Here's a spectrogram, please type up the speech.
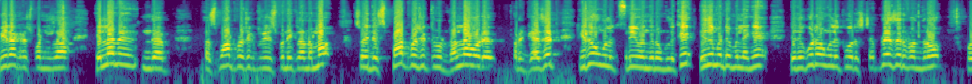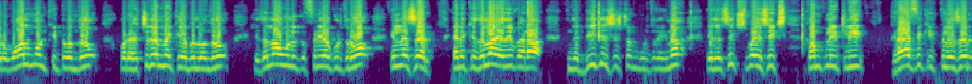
மீரா கிரஷ் பண்ணிக்கலாம். எல்லாமே இந்த ஸ்மார்ட் ப்ரொஜெக்டர் யூஸ் பண்ணிக்கலாம் நம்ம. ஸோ இந்த ஸ்மார்ட் ப்ரொஜெக்டர் ஒரு நல்ல ஒரு ஒரு கெசட் இது உங்களுக்கு ஃப்ரீ வந்துடும் உங்களுக்கு. இது மட்டும் இல்லைங்க இது கூட உங்களுக்கு ஒரு ஸ்டெப்லைசர் வந்துடும் ஒரு வால்மோன் கிட் வந்துடும் ஒரு ஹெச்டிஎம்ஐ கேபிள் வந்துடும் இதெல்லாம் உங்களுக்கு ஃப்ரீயாக கொடுத்துருவோம். இல்லை சார் எனக்கு இதெல்லாம் எதுவும் வேணாம். இந்த டிஜே சிஸ்டம் கொடுத்துருங்கன்னா இது six by six completely graphic equaliser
